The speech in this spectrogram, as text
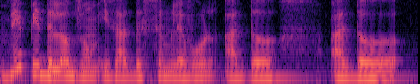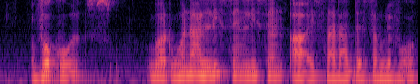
maybe the log drum is at the same level at the as the vocals. But when i listen listen uh it's not at the same level.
